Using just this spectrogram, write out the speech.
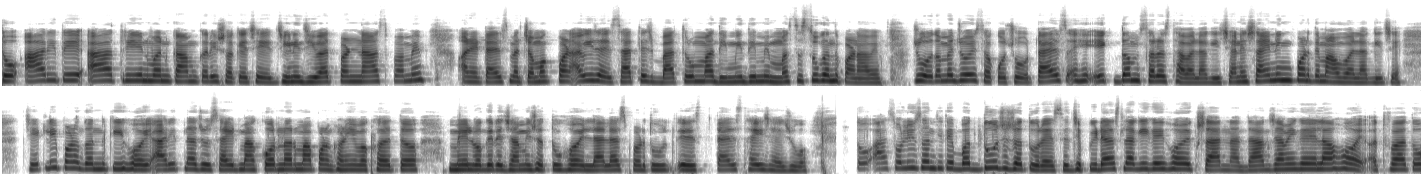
તો આ રીતે આ થ્રી ઇન વન કામ કરી શકે છે. ઝીણી જીવાત પણ નાશ પામે અને ટાઇલ્સમાં ચમક પણ આવી જાય, સાથે જ બાથરૂમમાં ધીમી ધીમી મસ્ત સુગંધ પણ આવે. જુઓ, તમે જોઈ શકો છો, ટાઇલ્સ અહીં એકદમ સરસ થવા લાગી છે અને શાઇનિંગ પણ તેમાં આવવા લાગી છે. જેટલી પણ ગંદકી હોય, આ રીતના જો સાઈડમાં, કોર્નરમાં પણ ઘણી વખત મેલ વગેરે જામી જતું હોય, લાલાશ પડતું એ ટાઇલ્સ થઈ જાય, જુઓ. તો આ સોલ્યુશનથી તે બધું જ જતું રહેશે. જે પીડાશ લાગી ગઈ હોય, ક્ષારના દાગ જામી ગયેલા હોય, અથવા તો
